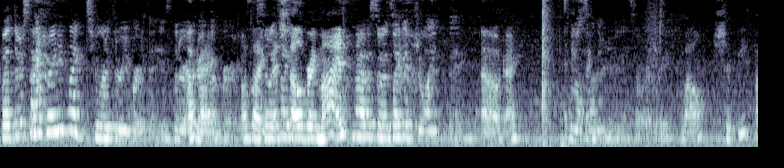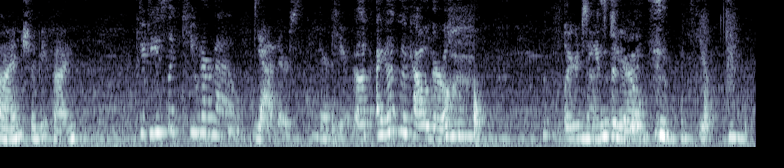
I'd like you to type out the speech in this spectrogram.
But they're celebrating like two or three birthdays that are in Okay. November. I was like, so let's like celebrate mine. no, so it's like a joint thing. Oh, okay. So that's why Interesting. they're doing it so early. Well, should be fun. Should be fun. Do these look cute or no? Yeah, there's they're cute. Look, I look like a cowgirl. Flared jeans and boots. It's cute.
